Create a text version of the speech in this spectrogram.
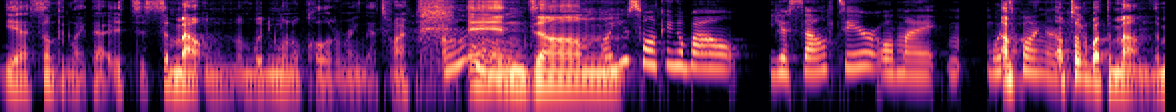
yeah, something like that. It's it's a mountain. What do you want to call it? A ring? That's fine. And um, Are you talking about yourself, dear, or my? What's I'm, going on? I'm talking about the mountain. The You're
